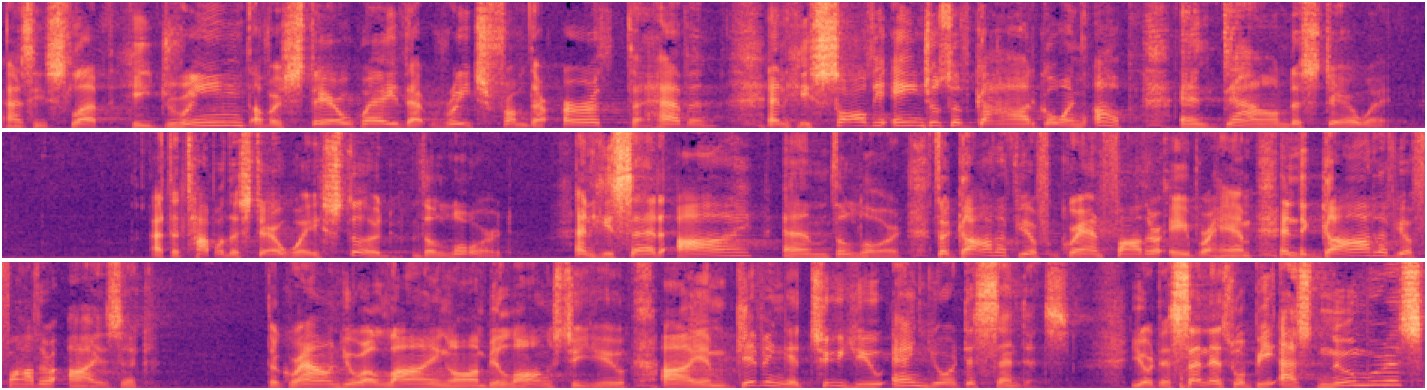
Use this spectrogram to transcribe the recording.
As he slept, he dreamed of a stairway that reached from the earth to heaven, and he saw the angels of God going up and down the stairway. At the top of the stairway stood the Lord. And he said, I am the Lord, the God of your grandfather Abraham, and the God of your father Isaac. The ground you are lying on belongs to you. I am giving it to you and your descendants. Your descendants will be as numerous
